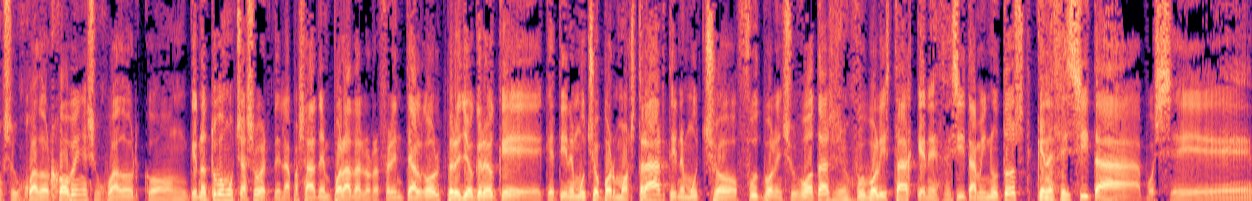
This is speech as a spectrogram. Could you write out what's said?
Es un jugador joven, es un jugador con que no tuvo mucha suerte la pasada temporada lo referente al gol, pero yo creo que, que tiene mucho por mostrar, tiene mucho fútbol en sus botas, es un futbolista que necesita minutos, que necesita pues eh,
